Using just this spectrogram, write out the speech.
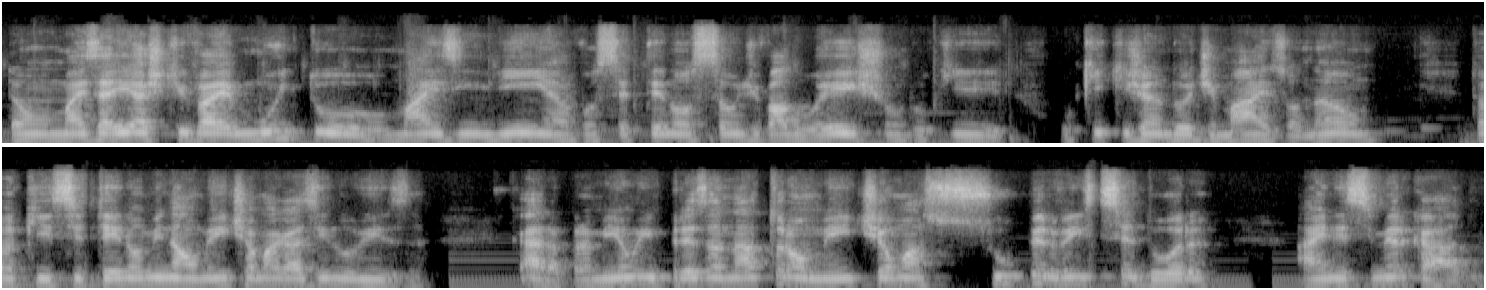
Então, mas aí acho que vai muito mais em linha você ter noção de valuation do que o que, que já andou demais ou não. Então aqui tem nominalmente a Magazine Luiza. Cara, para mim é uma empresa naturalmente é uma super vencedora aí nesse mercado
